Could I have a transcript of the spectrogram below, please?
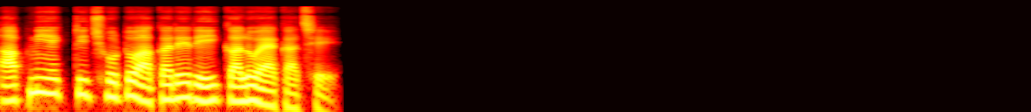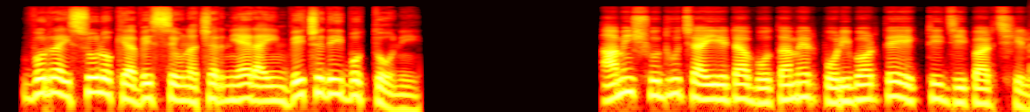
আপনি একটি ছোট আকারের এই কালো এক আছে Vorrei solo che avesse una cerniera invece dei bottoni. আমি শুধু চাই এটা বোতামের পরিবর্তে একটি জিপার ছিল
